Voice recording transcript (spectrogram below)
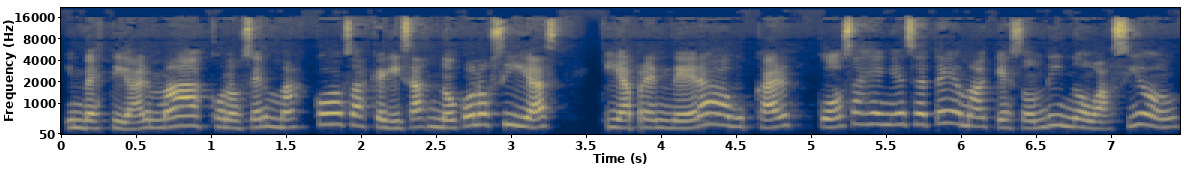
Investigar más, conocer más cosas que quizás no conocías y aprender a buscar cosas en ese tema que son de innovación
